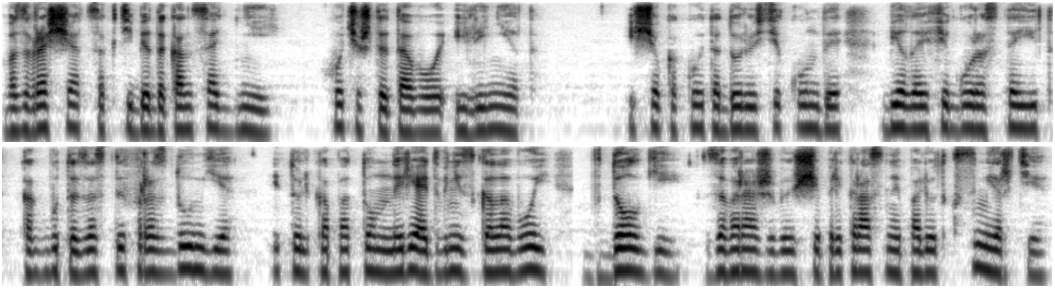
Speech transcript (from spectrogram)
возвращаться к тебе до конца дней, хочешь ты того или нет. Еще какую-то долю секунды белая фигура стоит, как будто застыв в раздумье, и только потом ныряет вниз головой в долгий, завораживающий прекрасный полет к смерти.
